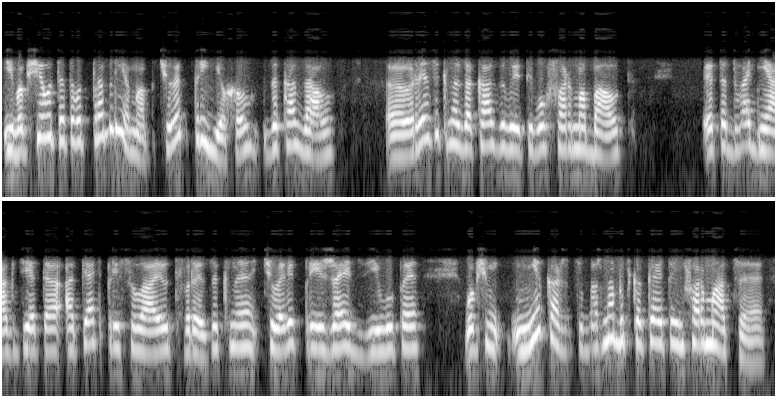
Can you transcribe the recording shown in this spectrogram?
И вообще вот эта вот проблема. Человек приехал, заказал, э, Резекна заказывает его фармабаут. Это два дня где-то, опять присылают в Резекне, человек приезжает в Зилупе. В общем, мне кажется, должна быть какая-то информация –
